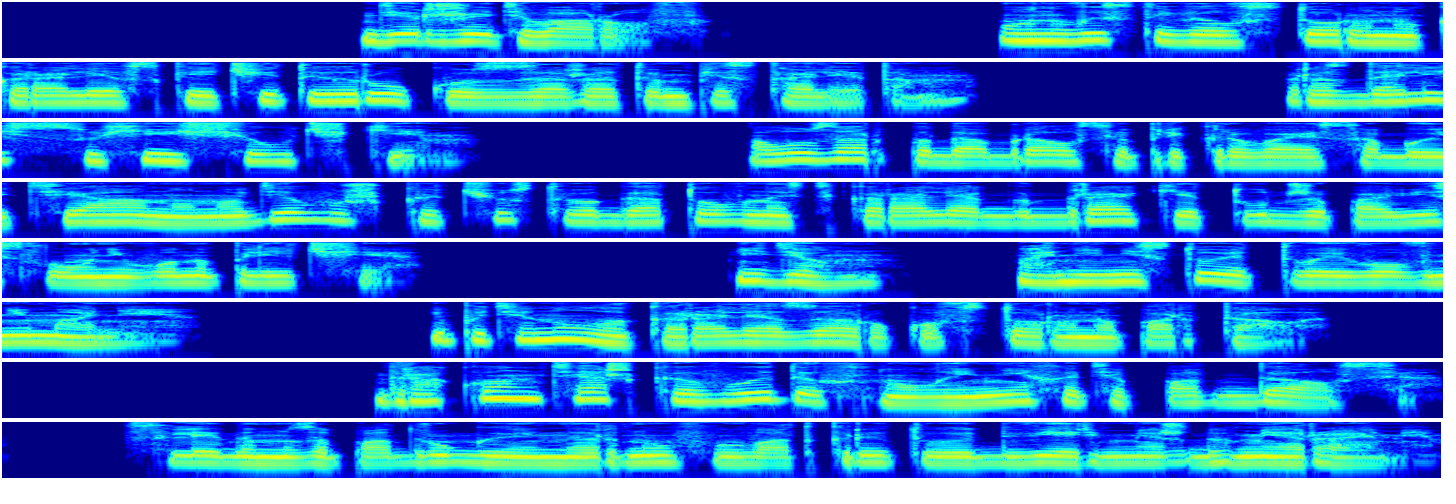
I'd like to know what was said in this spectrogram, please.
«Держите воров!» Он выставил в сторону королевской читы руку с зажатым пистолетом. Раздались сухие щелчки. Алузар подобрался, прикрывая собой Тиану, но девушка, чувствуя готовность короля к драке, тут же повисла у него на плече. Идем, они не стоят твоего внимания», и потянула короля за руку в сторону портала. Дракон тяжко выдохнул и нехотя поддался, следом за подругой нырнув в открытую дверь между мирами.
